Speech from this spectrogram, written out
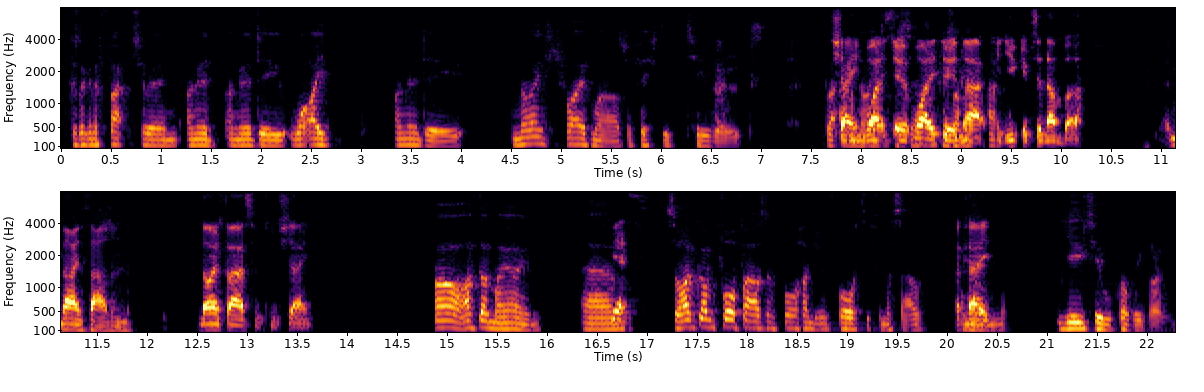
because I'm going to factor in. I'm going to. I'm going to do what I. I'm going to do 95 miles for 52 weeks. But at Shane, while he's doing 90%, while he's because doing I'm that, at- can you give us a number? Nine thousand. Nine thousand from Shane. Oh, I've done my own. Um, yes. So I've gone 4,440 for myself. Okay. you two will probably run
